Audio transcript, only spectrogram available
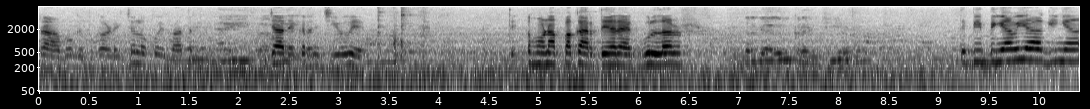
ਖਰਾਬ ਹੋ ਗਏ ਪਕੌੜੇ। ਚਲੋ ਕੋਈ ਬਾਤ ਨਹੀਂ ਜ਼ਿਆਦਾ ਕਰੰਚੀ ਹੋ ਗਏ। ਤੇ ਹੁਣ ਆਪਾਂ ਕਰਦੇ ਆ ਰੈਗੂਲਰ ਅੰਦਰ ਗਿਆ ਵੀ ਕਰੰਚੀ ਹੈ। ਤੇ ਬੀਬੀਆਂ ਵੀ ਆ ਗਈਆਂ।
